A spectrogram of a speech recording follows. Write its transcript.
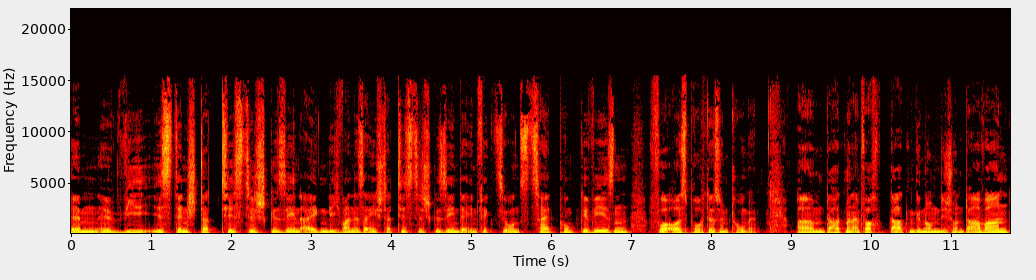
ähm, wie ist denn statistisch gesehen eigentlich, wann ist eigentlich statistisch gesehen der Infektionszeitpunkt gewesen vor Ausbruch der Symptome? Ähm, da hat man einfach Daten genommen, die schon da waren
